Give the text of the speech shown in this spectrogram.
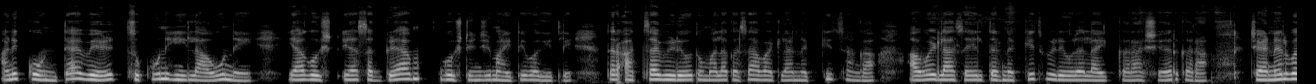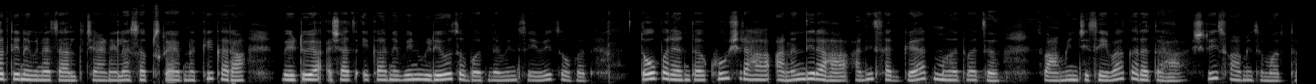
आणि कोणत्या वेळेत चुकूनही लावू नये या गोष्ट या सगळ्या गोष्टींची माहिती बघितली. तर आजचा व्हिडिओ तुम्हाला कसा वाटला नक्कीच सांगा. आवडला असेल तर नक्कीच व्हिडिओला लाईक करा शेअर करा. चॅनलवरती नवीन असाल तर चॅनलला सबस्क्राईब नक्की करा. भेटूया अशाच एका नवीन व्हिडिओसोबत नवीन सेवेसोबत. तोपर्यंत खुश रहा आनंदी रहा आणि सगळ्यात महत्त्वाचं स्वामींची सेवा करत रहा श्री स्वामी समर्थ.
